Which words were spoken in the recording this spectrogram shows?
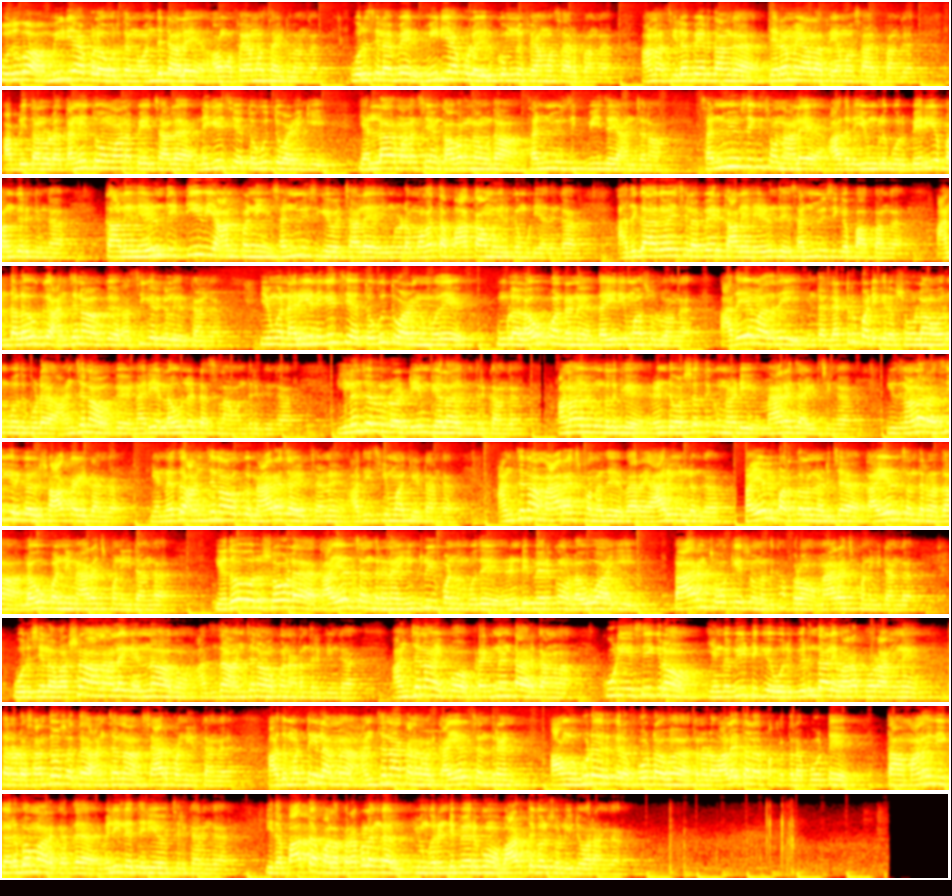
பொதுவாக மீடியாக்குள்ளே ஒருத்தங்க வந்துட்டாலே அவங்க ஃபேமஸ் ஆகிடுவாங்க ஒரு சில பேர் மீடியாக்குள்ளே இருக்கும்னு ஃபேமஸாக இருப்பாங்க. ஆனால் சில பேர் தாங்க திறமையால் ஃபேமஸாக இருப்பாங்க. அப்படி தன்னோட தனித்துவமான பேச்சால் நிகழ்ச்சியை தொகுத்து வழங்கி எல்லார் மனசையும் கவர்ந்தவங்க தான் Sun Music Vijay Anjana. Sun மியூசிக்னு சொன்னாலே அதில் இவங்களுக்கு ஒரு பெரிய பங்கு இருக்குங்க. காலையில் எழுந்து டிவி ஆன் பண்ணி சன் மியூசிக்கை வச்சாலே இவங்களோட முகத்தை பார்க்காம இருக்க முடியாதுங்க. அதுக்காகவே சில பேர் காலையில் எழுந்து சன் மியூசிக்கை பார்ப்பாங்க. அந்த அளவுக்கு அஞ்சனாவுக்கு ரசிகர்கள் இருக்காங்க. இவங்க நிறைய நிகழ்ச்சியை தொகுத்து வழங்கும் போதே உங்களை லவ் பண்ணுறேன்னு தைரியமாக சொல்லுவாங்க. அதே மாதிரி இந்த லெட்டர் படிக்கிற ஷோலாம் வரும்போது கூட அஞ்சனாவுக்கு நிறைய லவ் லெட்டர்ஸ்லாம் வந்திருக்குங்க. இளைஞர்களோட டீம் கேலாக இருந்திருக்காங்க. ஆனால் இவங்களுக்கு ரெண்டு வருஷத்துக்கு முன்னாடி மேரேஜ் ஆகிடுச்சிங்க இதனால ரசிகர்கள் ஷாக் ஆகிட்டாங்க என்னது அஞ்சனாவுக்கு மேரேஜ் ஆகிடுச்சான்னு அதிசயமாக கேட்டாங்க. அஞ்சனா மேரேஜ் பண்ணது வேற யாரையும் இல்லைங்க. கயல் படத்தில் நடித்த கயல் சந்திரனை தான் லவ் பண்ணி மேரேஜ் பண்ணிக்கிட்டாங்க. ஏதோ ஒரு ஷோவில் கயல் சந்திரனை இன்டர்வியூ பண்ணும்போது ரெண்டு பேருக்கும் லவ் ஆகி பேரண்ட்ஸ் ஓகே சொன்னதுக்கப்புறம் மேரேஜ் பண்ணிக்கிட்டாங்க. ஒரு சில வருஷம் ஆனாலே என்ன ஆகும்? அதுதான் அஞ்சனாவுக்கும் நடந்திருக்குங்க. அஞ்சனா இப்போது ப்ரெக்னெண்ட்டாக இருக்காங்களாம். கூடிய சீக்கிரம் எங்கள் வீட்டுக்கு ஒரு விருந்தாளி வரப்போகிறாங்கன்னு தன்னோட சந்தோஷத்தை அஞ்சனா ஷேர் பண்ணியிருக்காங்க. அது மட்டும் இல்லாமல் அஞ்சனா கணவர் கயல் சந்திரன் அவங்க கூட இருக்கிற ஃபோட்டோவை தன்னோட வலைத்தள பக்கத்தில் போட்டு தான் மனைவி கர்ப்பமாக இருக்கிறத வெளியில் தெரிய வச்சுருக்காருங்க. இதை பார்த்த பல பிரபலங்கள் இவங்க ரெண்டு பேருக்கும் வாழ்த்துக்கள் சொல்லிட்டு வராங்க.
